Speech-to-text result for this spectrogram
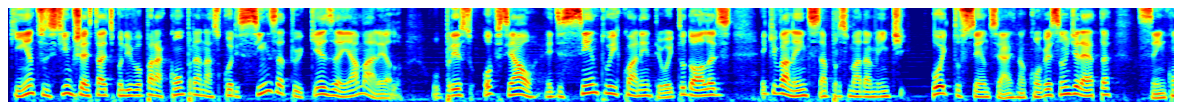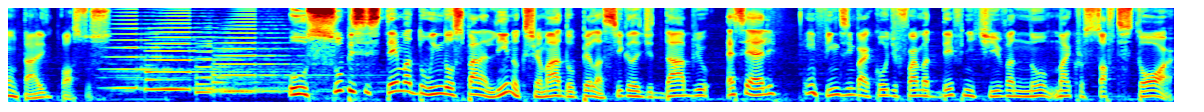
505 já está disponível para compra nas cores cinza, turquesa e amarelo. O preço oficial é de 148 dólares, equivalentes a aproximadamente 800 reais na conversão direta, sem contar impostos. O subsistema do Windows para Linux, chamado pela sigla de WSL, enfim desembarcou de forma definitiva no Microsoft Store.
